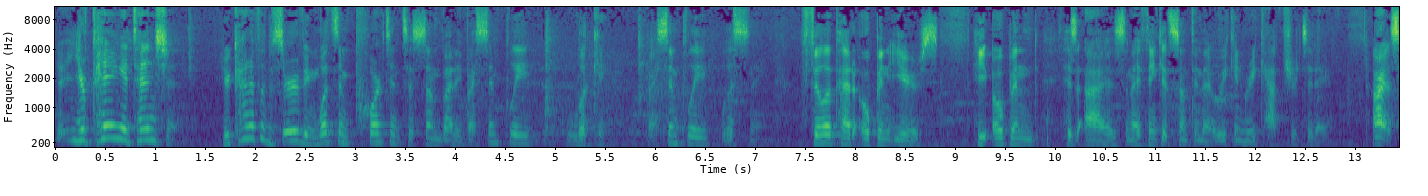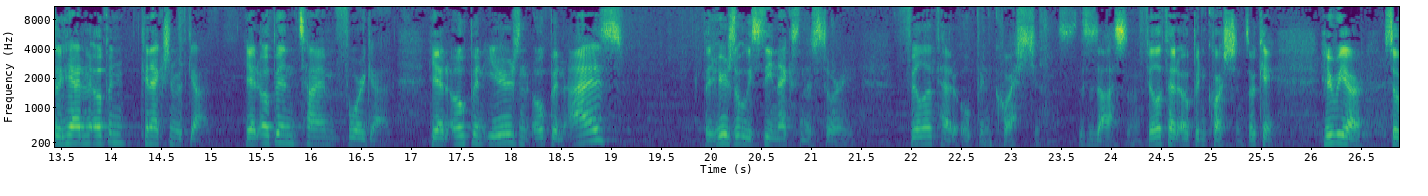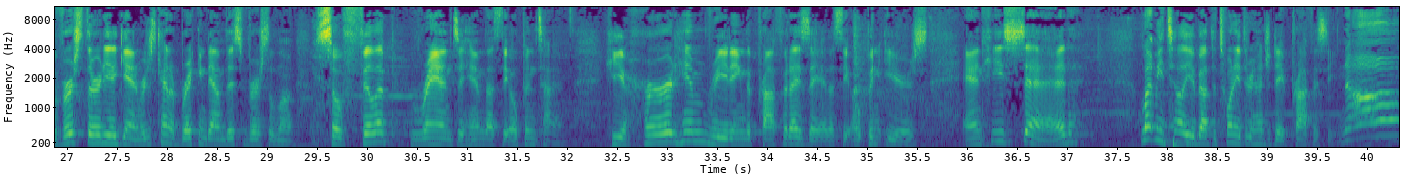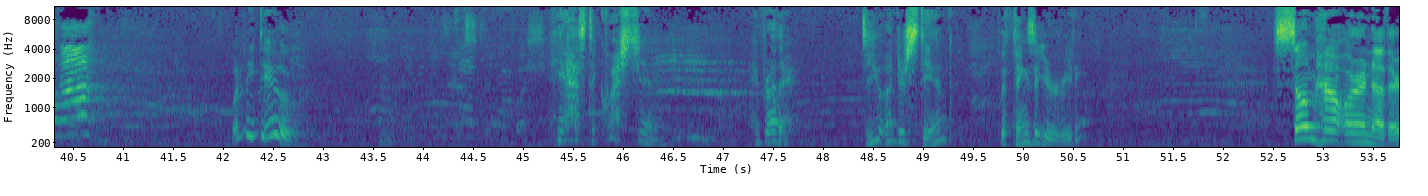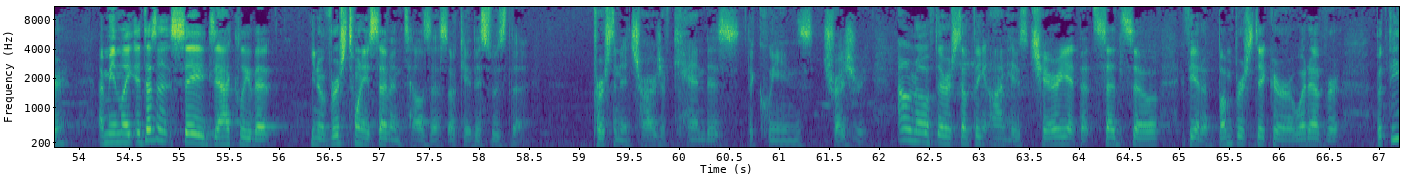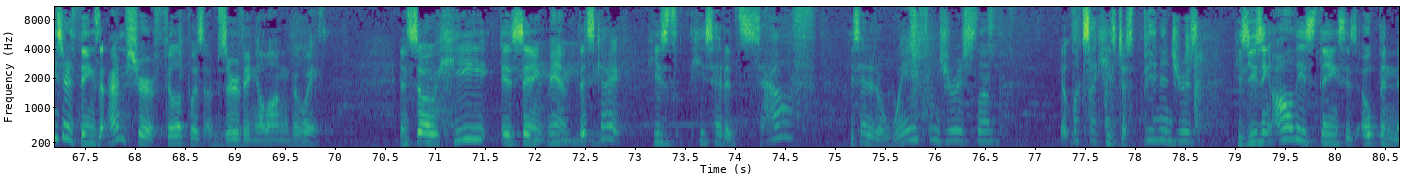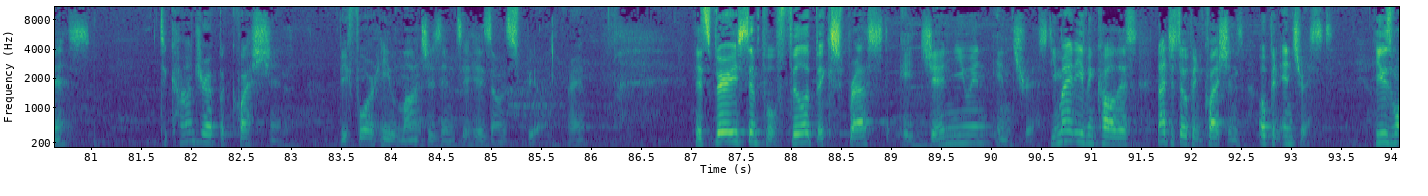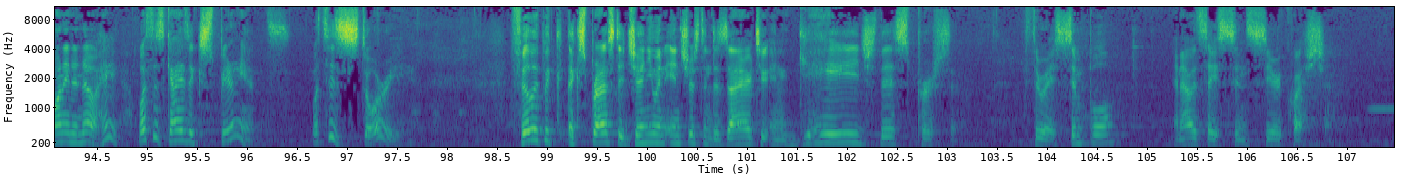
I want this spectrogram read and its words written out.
you're paying attention. You're kind of observing what's important to somebody by simply looking by simply listening. Philip had open ears. He opened his eyes, and I think it's something that we can recapture today. All right, so he had an open connection with God. He had open time for God. He had open ears and open eyes. But here's what we see next in the story Philip had open questions. This is awesome. Philip had open questions. Okay, here we are. So, verse 30 again, we're just kind of breaking down this verse alone. So, Philip ran to him, that's the open time. He heard him reading the prophet Isaiah, that's the open ears, and he said, Let me tell you about the 2300 day prophecy. No! Ah. What did he do? He asked a question. Hey, brother, do you understand the things that you're reading? Somehow or another, I mean, like, it doesn't say exactly that, you know, verse 27 tells us, okay, this was the person in charge of Candace, the queen's treasury. I don't know if there was something on his chariot that said so, if he had a bumper sticker or whatever, but these are things that I'm sure Philip was observing along the way. And so he is saying, man, this guy, he's, he's headed south, he's headed away from Jerusalem. It looks like he's just been in Jerusalem. He's using all these things, his openness, to conjure up a question before he launches into his own spiel, right? It's very simple. Philip expressed a genuine interest. You might even call this not just open questions, open interest. He was wanting to know hey, what's this guy's experience? What's his story? Philip expressed a genuine interest and desire to engage this person through a simple and I would say sincere question.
